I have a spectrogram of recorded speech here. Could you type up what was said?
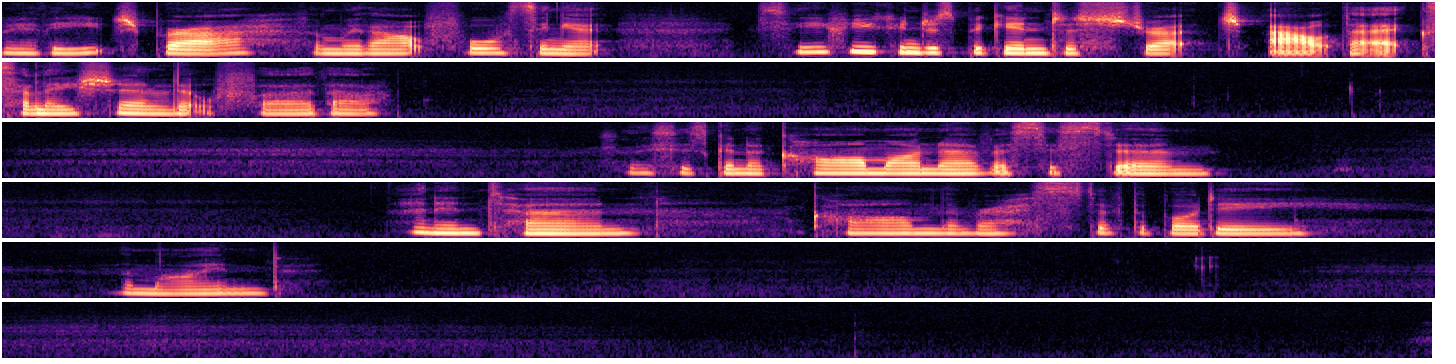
With each breath and without forcing it, see if you can just begin to stretch out the exhalation a little further. So, this is going to calm our nervous system and in turn calm the rest of the body, the mind.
